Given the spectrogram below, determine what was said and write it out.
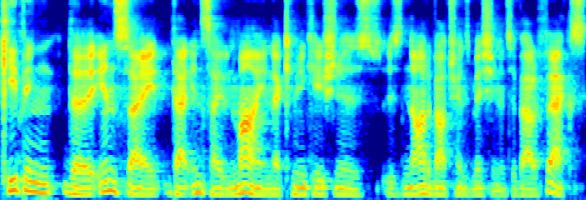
keeping the insight, that insight in mind, that communication is is not about transmission; it's about effects,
